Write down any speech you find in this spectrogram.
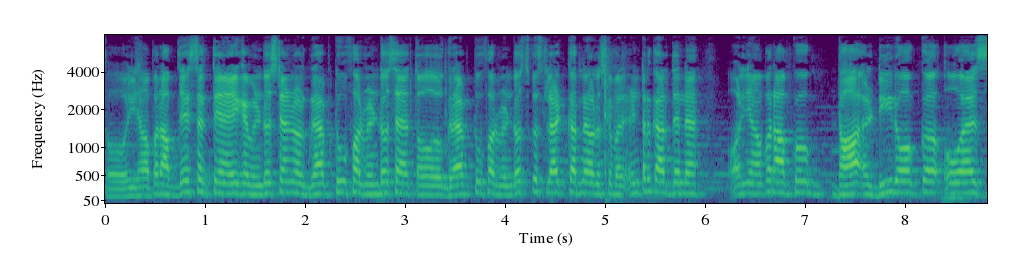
तो यहाँ पर आप देख सकते हैं, एक है विंडोज़ टेन और ग्रैप टू फॉर विंडोज़ है तो ग्रैप टू फॉर विंडोज़ को सिलेक्ट करना है और उसके बाद इंटर कर देना है। और यहाँ पर आपको D rock O S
